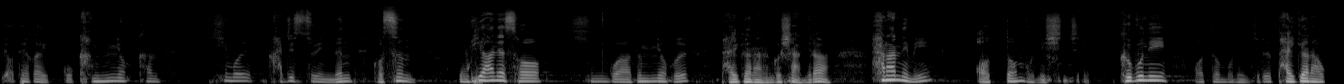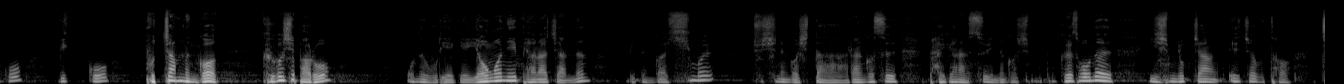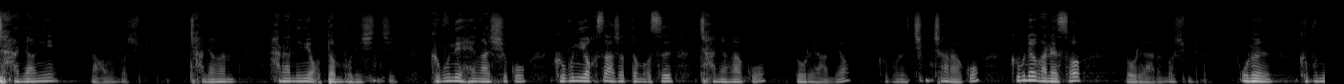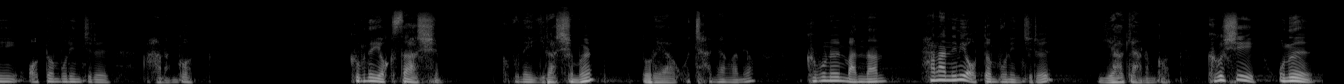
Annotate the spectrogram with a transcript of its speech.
뼈대가 있고 강력한 힘을 가질 수 있는 것은 우리 안에서 힘과 능력을 발견하는 것이 아니라 하나님이 어떤 분이신지를 그분이 어떤 분인지를 발견하고 믿고 붙잡는 것 그것이 바로 오늘 우리에게 영원히 변하지 않는 믿음과 힘을 주시는 것이다라는 것을 발견할 수 있는 것입니다. 그래서 오늘 26장 1절부터 찬양이 나오는 것입니다. 찬양은 하나님이 어떤 분이신지 그분이 행하시고 그분이 역사하셨던 것을 찬양하고 노래하며 그분을 칭찬하고 그분에 관해서 노래하는 것입니다. 오늘 그분이 어떤 분인지를 아는 것 그분의 역사하심 그분의 일하심을 노래하고 찬양하며 그분을 만난 하나님이 어떤 분인지를 이야기하는 것 그것이 오늘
